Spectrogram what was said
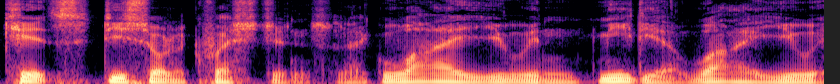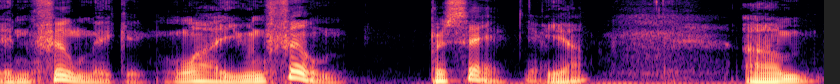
kids these sort of questions like why are you in media why are you in filmmaking why are you in film per se yeah, Um,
